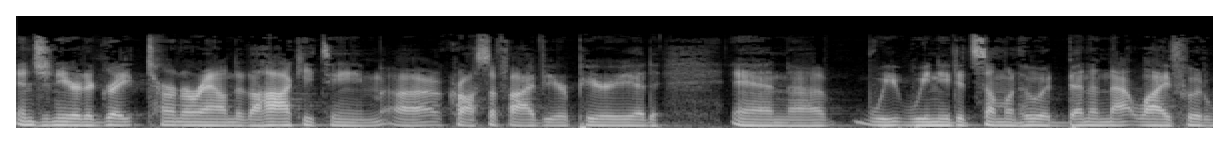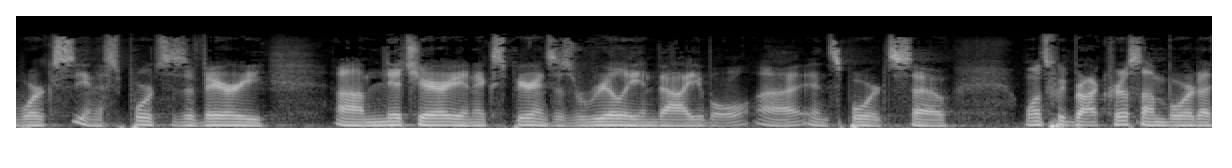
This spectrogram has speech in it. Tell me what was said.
engineered a great turnaround of the hockey team uh, across a five year period. And uh, we we needed someone who had been in that life, who had worked. You know, sports is a very um, niche area, and experience is really invaluable uh, in sports. So once we brought Chris on board, I,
